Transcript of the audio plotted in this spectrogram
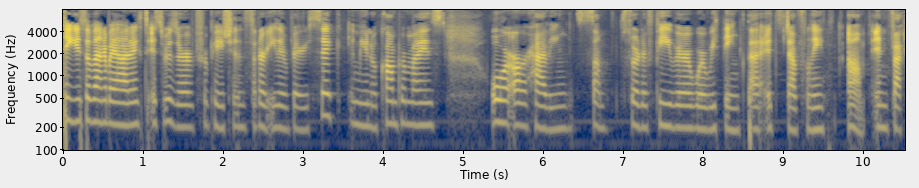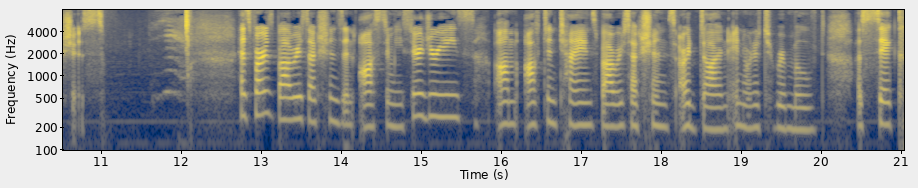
The use of antibiotics is reserved for patients that are either very sick, immunocompromised, or are having some sort of fever where we think that it's definitely um, infectious. As far as bowel resections and ostomy surgeries, um, oftentimes bowel resections are done in order to remove a sick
